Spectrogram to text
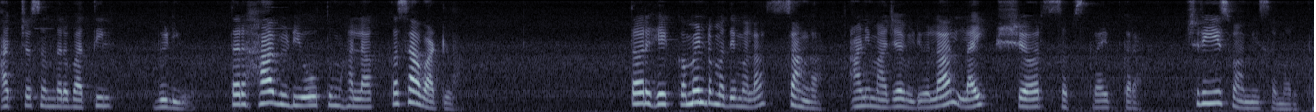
आजच्या संदर्भातील व्हिडिओ. तर हा व्हिडिओ तुम्हाला कसा वाटला? तर हे कमेंटमध्ये मला सांगा आणि माझ्या व्हिडिओला लाईक शेअर सबस्क्राईब करा. श्री स्वामी समर्थ.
